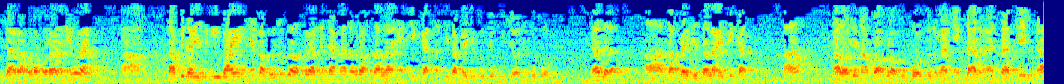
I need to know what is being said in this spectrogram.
sejarah orang-orang ini kan. Ha. Tapi dari segi baiknya bagus juga kerana jangan orang salah etikat nanti sampai di puja-pujanya kubur. Ya tak? Ha. sampai dia salah etikat. Ha? Kalau dia nampak pula kubur tu dengan indah, dengan cantik, ha?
